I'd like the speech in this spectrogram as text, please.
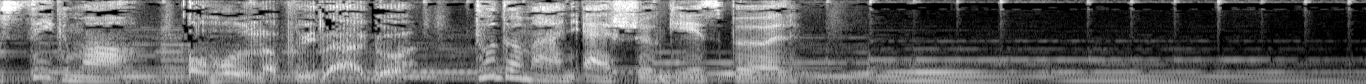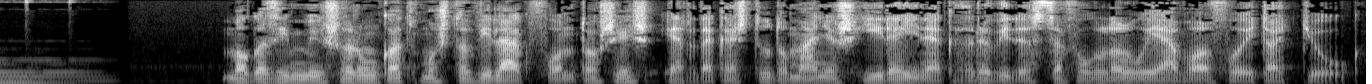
Stigma. A holnap világa. Tudomány első kézből. Magazin műsorunkat most a világ fontos és érdekes tudományos híreinek rövid összefoglalójával folytatjuk.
